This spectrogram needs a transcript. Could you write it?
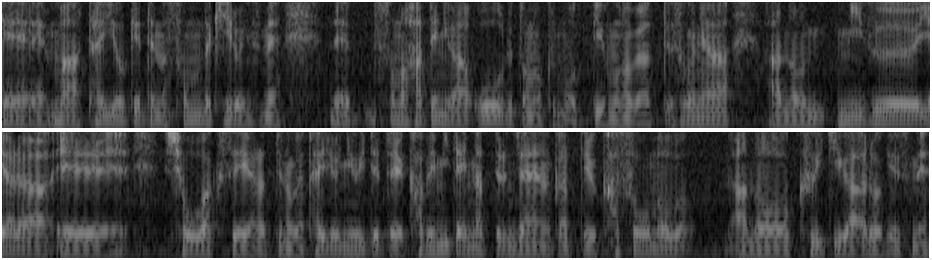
えー、まあ太陽系っていうのはそんだけ広いんですね。でその果てにはオールトの雲っていうものがあってそこにはあの水やら、えー、小惑星やらっていうのが大量に浮いてて壁みたいになってるんじゃないのかっていう仮想のあの区域があるわけですね。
